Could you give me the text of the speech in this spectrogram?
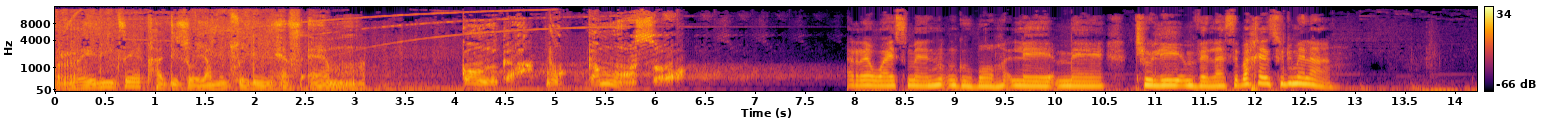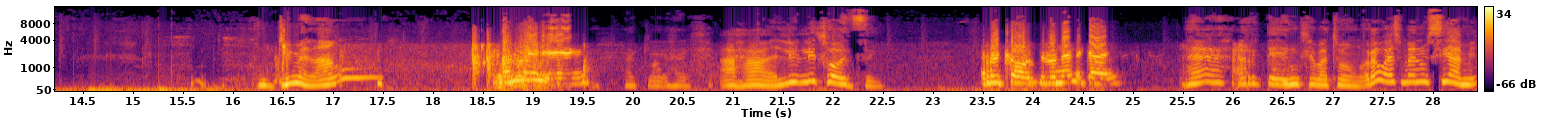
reditse kgatiso ya motsweding fm konka bokamoso. Re wiseman ngubo le me thuli mvelase. Ba gaetsho dumelang. Dumelang. Aha le tlhotse re tlhotse lona le kae? He a re teng tlhe bathong. Re wiseman o siame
